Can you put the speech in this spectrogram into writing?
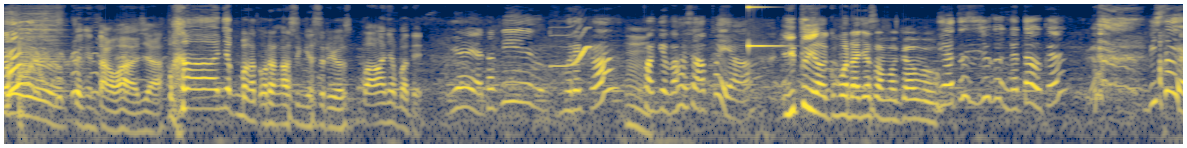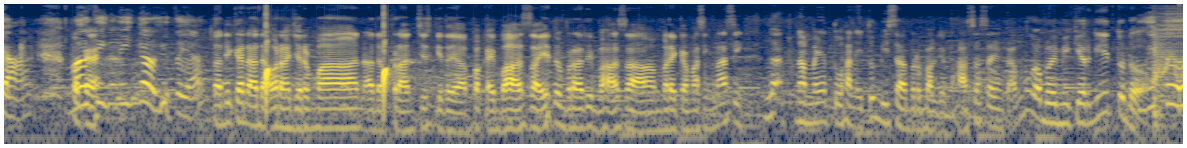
Eh, pengen tahu aja. Banyak banget orang asingnya serius. Banyak banget ya Iya ya, tapi mereka Hmm. pakai bahasa apa ya? itu yang aku mau nanya sama kamu Di atas juga nggak tahu kan? Bisa ya? Multilingual gitu ya? tadi kan ada orang Jerman ada Perancis gitu ya pakai bahasa itu berarti bahasa mereka masing-masing nggak namanya Tuhan itu bisa berbagai bahasa sayang kamu nggak boleh mikir gitu dong Begitu.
